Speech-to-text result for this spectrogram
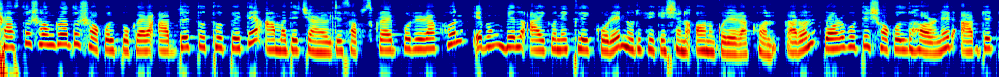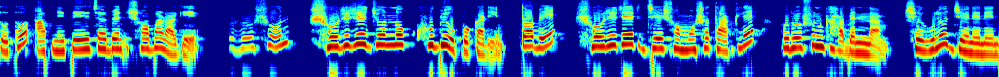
স্বাস্থ্য সংক্রান্ত সকল প্রকার আপডেট তথ্য পেতে আমাদের চ্যানেলটি সাবস্ক্রাইব করে রাখুন এবং বেল আইকনে ক্লিক করে নোটিফিকেশন অন করে রাখুন। কারণ পরবর্তী সকল ধরনের আপডেট তথ্য আপনি পেয়ে যাবেন সবার আগে। রসুন শরীরের জন্য খুবই উপকারী। তবে শরীরের যে সমস্যা থাকলে রসুন খাবেন না, সেগুলো জেনে নিন।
